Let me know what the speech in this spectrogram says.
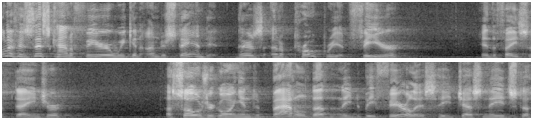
Well, if it's this kind of fear, we can understand it. There's an appropriate fear in the face of danger. A soldier going into battle doesn't need to be fearless, he just needs to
